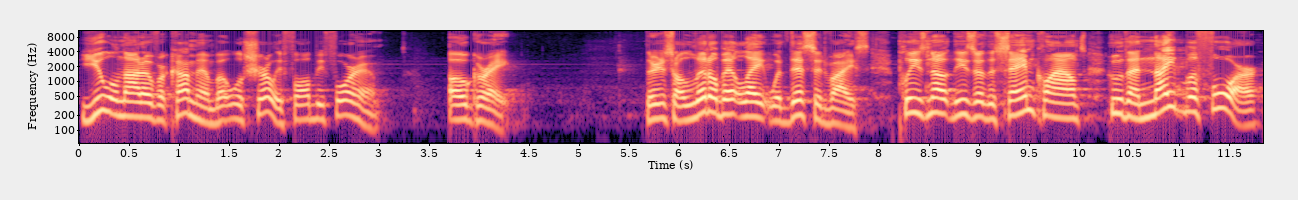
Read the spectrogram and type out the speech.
you will not overcome him, but will surely fall before him. Oh, great. They're just a little bit late with this advice. Please note, these are the same clowns who the night before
